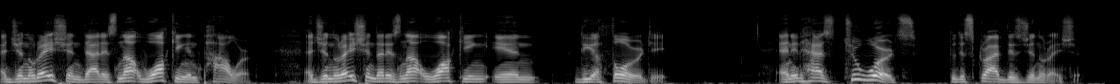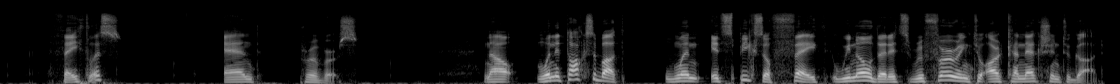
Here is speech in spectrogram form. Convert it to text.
a generation that is not walking in power, a generation that is not walking in the authority. And it has two words to describe this generation faithless and perverse. Now, when it talks about, when it speaks of faith, we know that it's referring to our connection to God.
